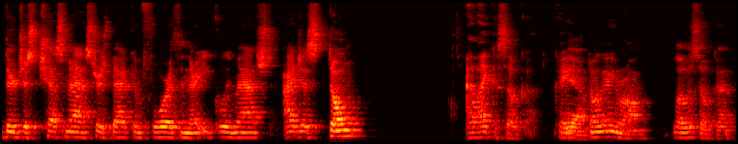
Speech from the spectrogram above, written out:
they're just chess masters back and forth and they're equally matched, I just don't. I like Ahsoka. Okay, Yeah. don't get me wrong, love Ahsoka,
